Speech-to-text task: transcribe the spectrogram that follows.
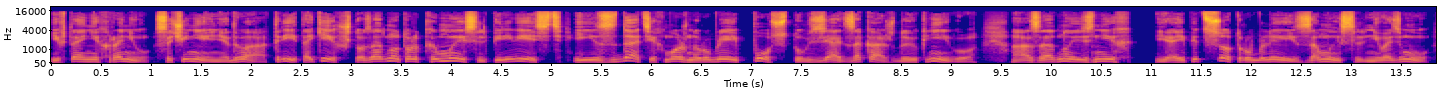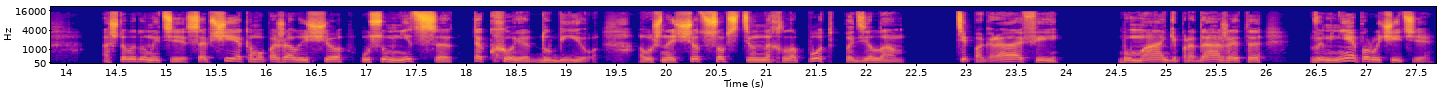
и втайне храню сочинения два, три таких, что за одну только мысль перевесть и издать их можно рублей посту взять за каждую книгу, а за одну из них я и пятьсот рублей за мысль не возьму. А что вы думаете, сообщи я кому, пожалуй, еще усомниться такое дубье. А уж насчет собственных хлопот по делам типографий, бумаги, продажи. Это вы мне поручите.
